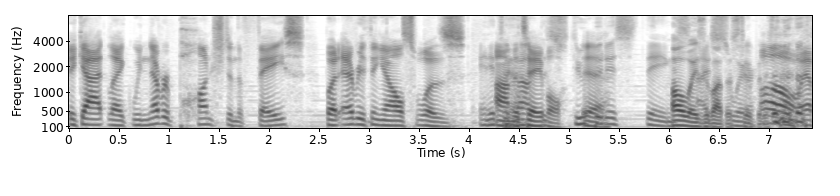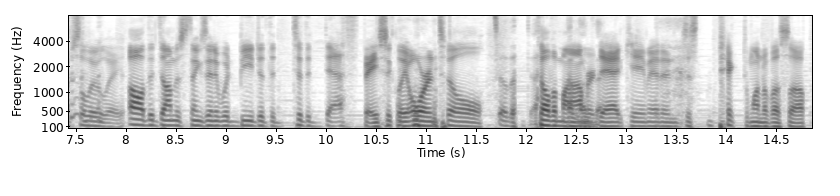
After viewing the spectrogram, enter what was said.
it got like we never punched in the face, but everything else was and it's on the table. The Yeah. stupidest things. Always I about the swear. stupidest. Oh, absolutely. Oh, the dumbest things, and it would be to the to the death, basically, or until Till the until the mom love or that. dad came in and just picked one of us up.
